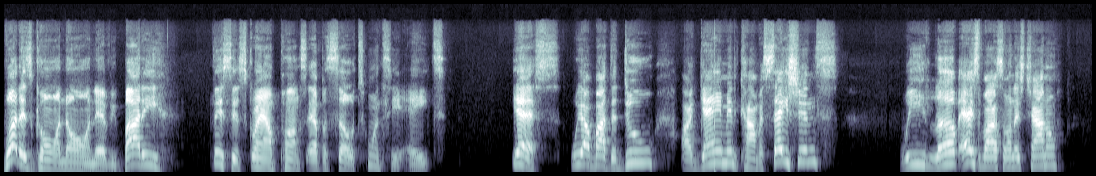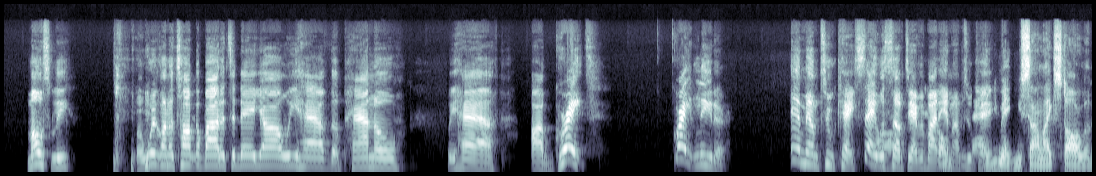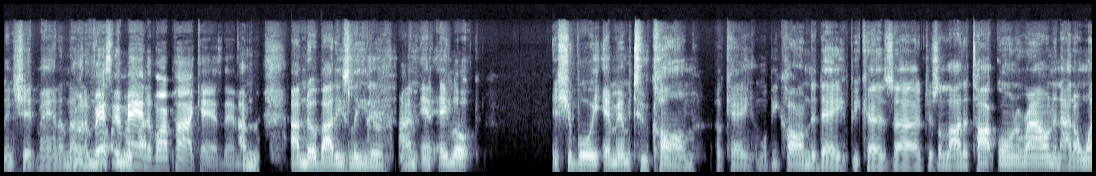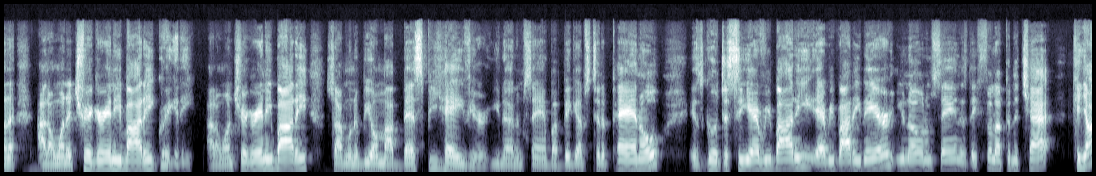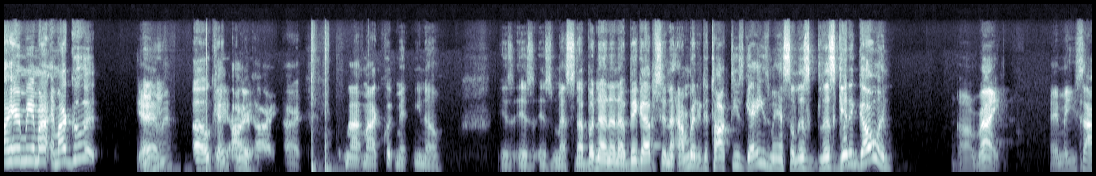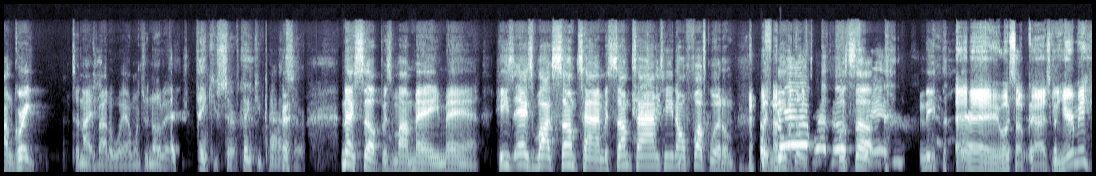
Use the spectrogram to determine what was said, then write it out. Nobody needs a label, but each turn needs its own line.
What is going on, everybody? This is Scram Punks episode 28. Yes, we are about to do our gaming conversations. We love Xbox on this channel, mostly, but we're going to talk about it today, y'all. We have the panel, we have our great, great leader, MM2K. Say what's
Oh,
up to everybody,
Oh,
MM2K.
man, you make me sound like Stalin and shit, man. I'm not.
You're the
I'm,
McMahon of our podcast, then.
I'm I'm nobody's leader. I'm and hey, look, it's your boy MM2 Calm. Okay, I'm gonna be calm today because uh, there's a lot of talk going around, and I don't want to. I don't want to trigger anybody. Griggity. I don't want to trigger anybody, so I'm going to be on my best behavior. You know what I'm saying? But big ups to the panel. It's good to see everybody, everybody there. You know what I'm saying? As they fill up in the chat. Can y'all hear me? Am I am I good?
yeah,
Mhm.
man.
Oh, okay.
Yeah,
All right, all right, all right. My my equipment, you know, is is is messing up. But no, no, no. Big ups, and I'm ready to talk these games, man. So let's let's get it going.
All right. Hey, man, you sound great tonight, by the way. I want you to know that.
Thank you, sir. Thank you, kind sir.
Next up is my main man. He's Xbox sometimes, and sometimes he don't fuck with him. But Nito, what's up? Nito.
Hey, what's up, guys? Can you hear me?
